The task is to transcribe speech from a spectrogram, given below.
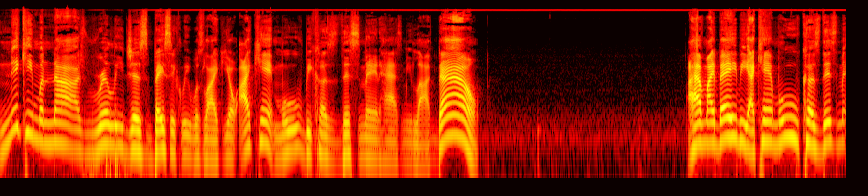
Nicki Minaj really just basically was like, yo, I can't move because this man has me locked down. I have my baby. I can't move because this man.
